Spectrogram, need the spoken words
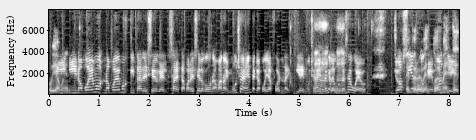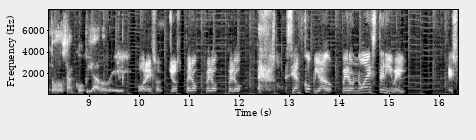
Obviamente. Y, y no podemos no podemos quitar el cielo, que, ¿sabes? tapar el cielo con una mano. Hay mucha gente que apoya Fortnite y hay mucha gente que le gusta ese juego. Yo siento pero que eventualmente Bungie, todos se han copiado de él. por eso, yo, pero, pero, pero, se han copiado, pero no a este nivel. Es,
